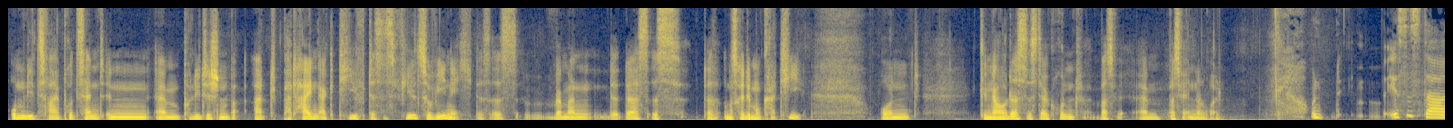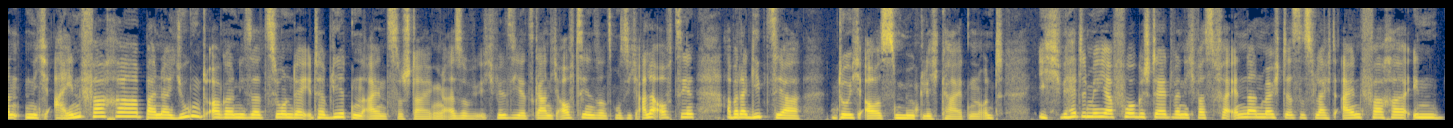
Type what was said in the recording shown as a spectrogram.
um die zwei Prozent in ähm, politischen Parteien aktiv. Das ist viel zu wenig. Das ist, wenn man, das ist das, unsere Demokratie. Und genau das ist der Grund, was wir, ähm, was wir ändern wollen. Und ist es da nicht einfacher, bei einer Jugendorganisation der Etablierten einzusteigen? Also ich will sie jetzt gar nicht aufzählen, sonst muss ich alle aufzählen, aber da gibt es ja durchaus Möglichkeiten. Und ich hätte mir ja vorgestellt, wenn ich was verändern möchte, ist es vielleicht einfacher, in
